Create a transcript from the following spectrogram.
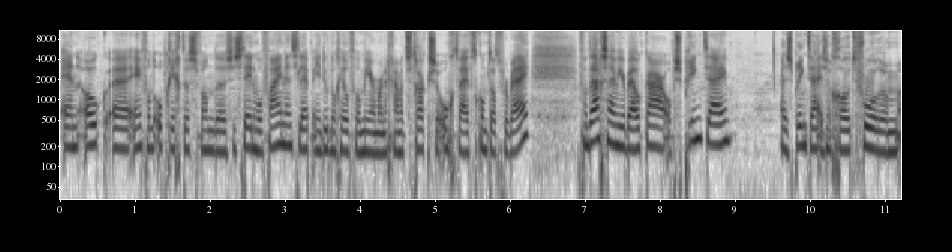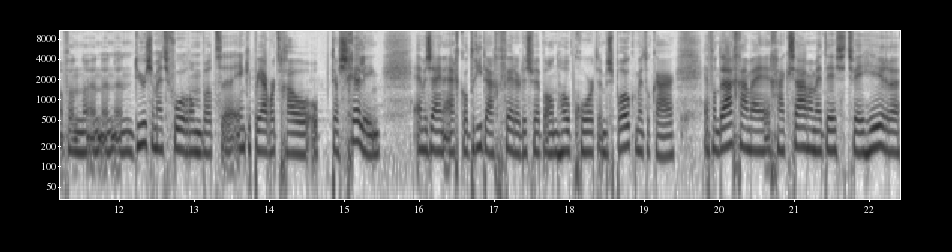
En ook uh, een van de oprichters van de Sustainable Finance Lab. En je doet nog heel veel meer, maar dan gaan we het straks, ongetwijfeld komt dat voorbij. Vandaag zijn we hier bij elkaar op Springtij. Uh, Springtij is een groot forum, of een, een, een duurzaamheidsforum, wat uh, één keer per jaar wordt gehouden op Terschelling. En we zijn eigenlijk al drie dagen verder, dus we hebben al een hoop gehoord en besproken met elkaar. En vandaag gaan wij, ga ik samen met deze twee heren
